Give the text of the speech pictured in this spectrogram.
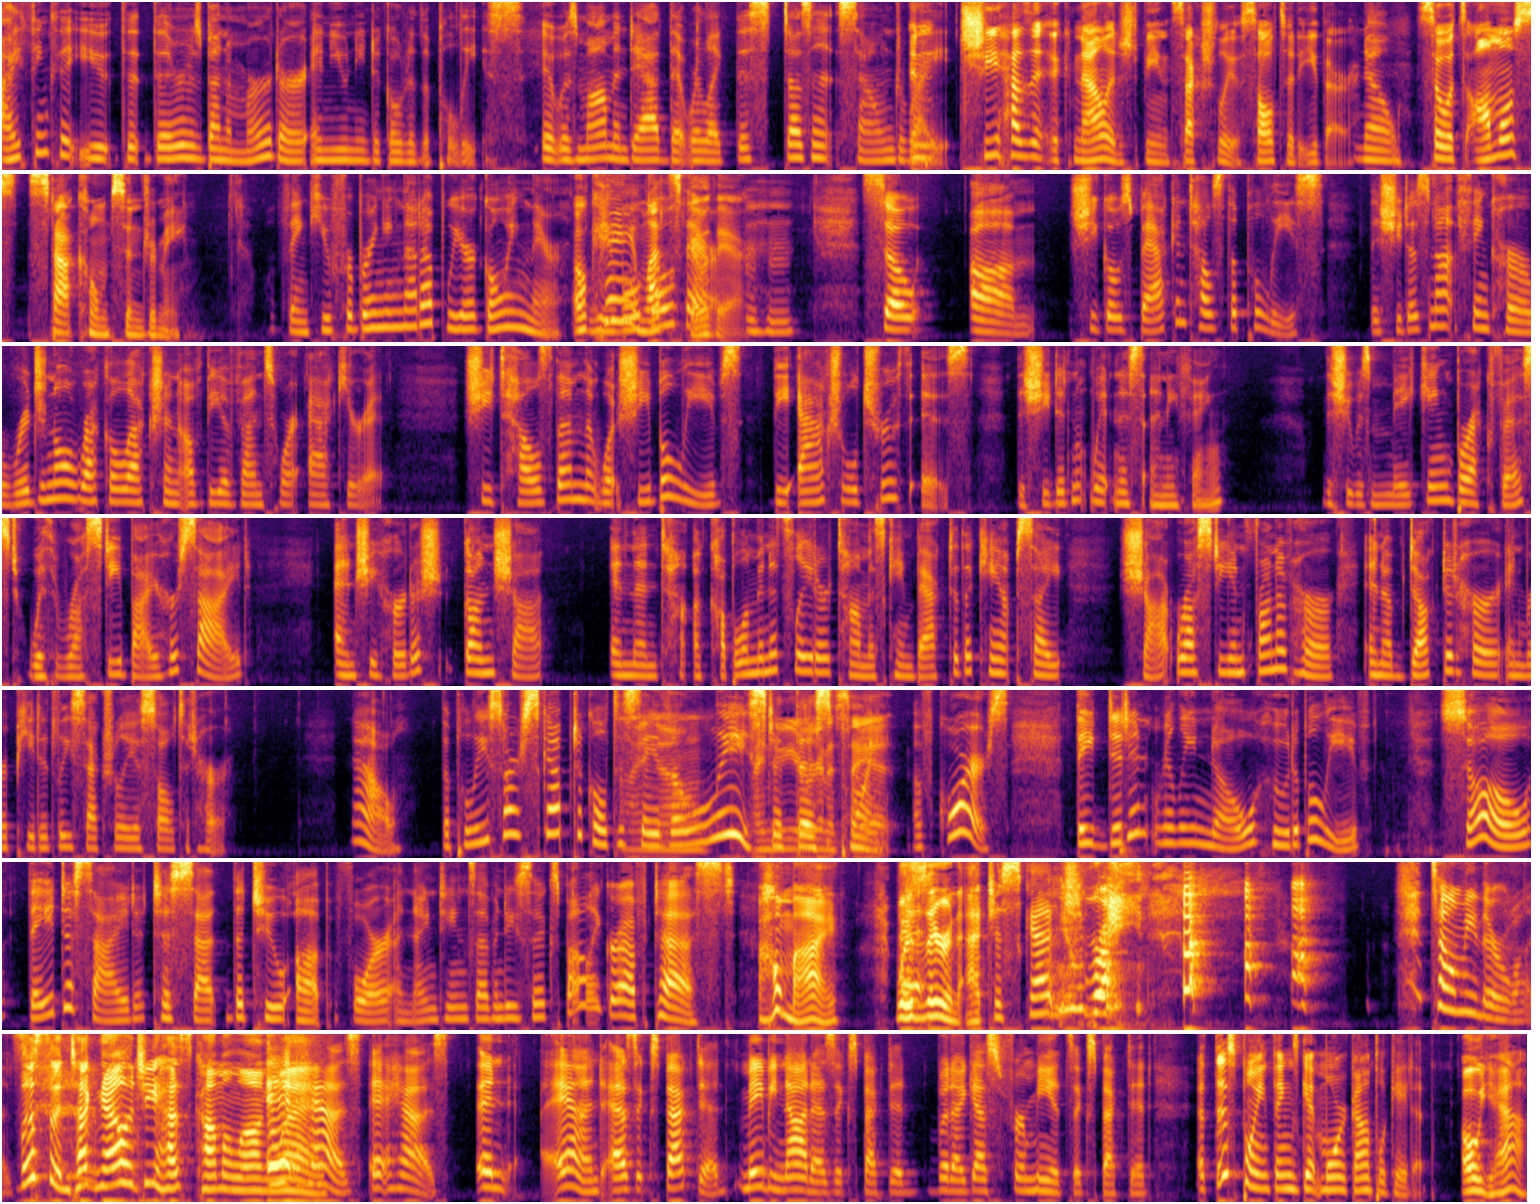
I think that you that there has been a murder and you need to go to the police." It was mom and dad that were like, "This doesn't sound And right." she hasn't acknowledged being sexually assaulted either. No. So it's almost Stockholm syndrome. Well, Thank you for bringing that up. We are going there. Okay, let's go there. Mhm. So, um, she goes back and tells the police that she does not think her original recollection of the events were accurate. She tells them that what she believes the actual truth is that she didn't witness anything, that she was making breakfast with Rusty by her side, and she heard a sh- gunshot. And then t- a couple of minutes later, Thomas came back to the campsite, shot Rusty in front of her, and abducted her and repeatedly sexually assaulted her. Now, the police are skeptical to I say the know. I least at this point. Of course. They didn't really know who to believe. So they decide to set the two up for a 1976 polygraph test. Oh my. Was Uh, there an etch a sketch? right. Tell me there was. Listen, technology has come a long It way. It has. It has. And and as expected, maybe not as expected, but I guess for me it's expected. At this point things get more complicated. Oh yeah.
